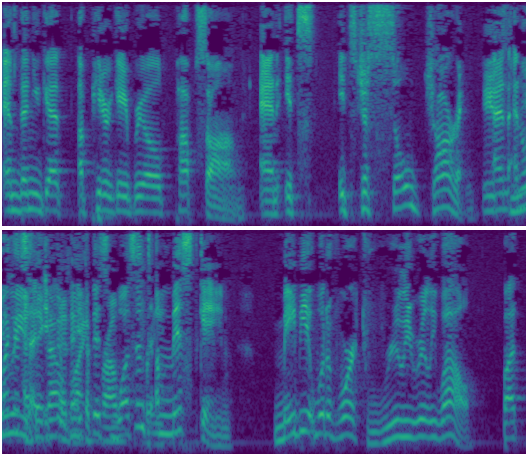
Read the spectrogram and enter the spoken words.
and then you get a Peter Gabriel pop song, and it's it's just so jarring. It's and, and like I said, think- I if, think if the this wasn't a Myst game, maybe it would have worked really, really well. But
